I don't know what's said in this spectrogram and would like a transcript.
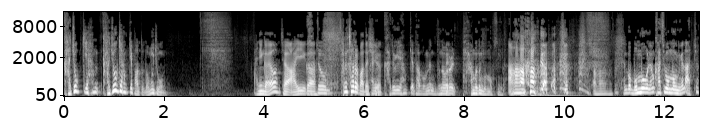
가족이, 함, 가족이 함께 봐도 너무 좋은. 아닌가요? 제가 아이가 가족 상처를 가족- 받으시면. 아니, 가족이 함께 다 보면 문어를 다 아무도 못 먹습니다. 아, 뭐못 먹으려면 같이 못 먹는 게 낫죠.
